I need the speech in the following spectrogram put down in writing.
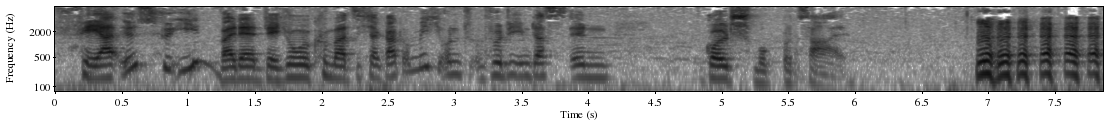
fair ist für ihn, weil der, der Junge kümmert sich ja gerade um mich und würde ihm das in Goldschmuck bezahlen. Oder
